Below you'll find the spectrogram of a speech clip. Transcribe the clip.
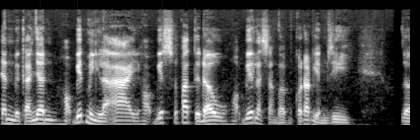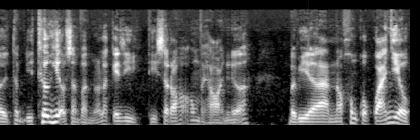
nhân với cá nhân họ biết mình là ai họ biết xuất phát từ đâu họ biết là sản phẩm có đặc điểm gì. Rồi thậm chí thương hiệu sản phẩm nó là cái gì thì sau đó họ không phải hỏi nữa. Bởi vì là nó không có quá nhiều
